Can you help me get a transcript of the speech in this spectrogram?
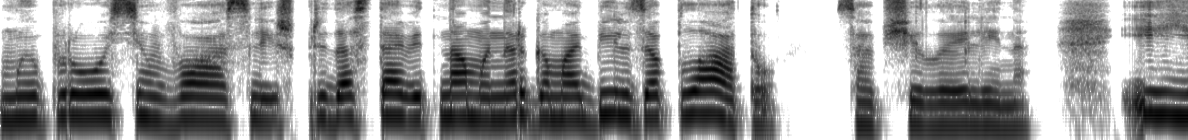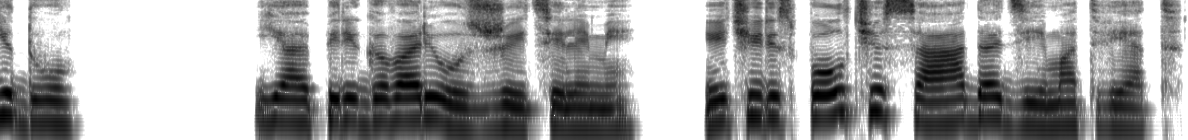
«Мы просим вас лишь предоставить нам энергомобиль за плату», — сообщила Элина. «И еду». «Я переговорю с жителями, и через полчаса дадим ответ».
